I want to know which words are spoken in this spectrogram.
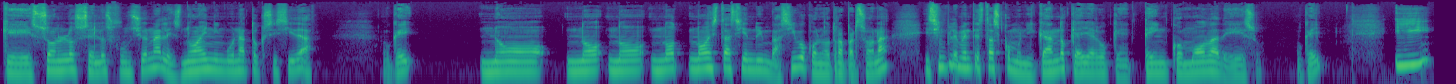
que son los celos funcionales, no hay ninguna toxicidad. ¿Ok? No, no, no, no, no estás siendo invasivo con la otra persona y simplemente estás comunicando que hay algo que te incomoda de eso, ¿ok? Y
